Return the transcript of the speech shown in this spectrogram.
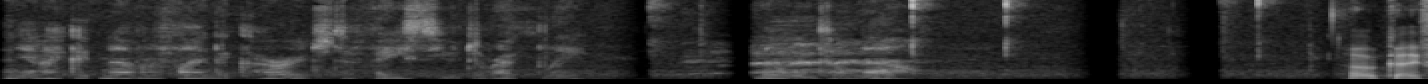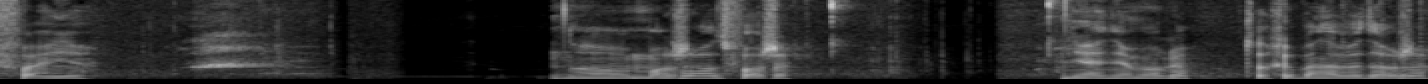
and yet I could never find the courage to face you directly. Not until now. Okej, fajnie. No, może otworzę? Nie, nie mogę. To chyba nawet dobrze.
